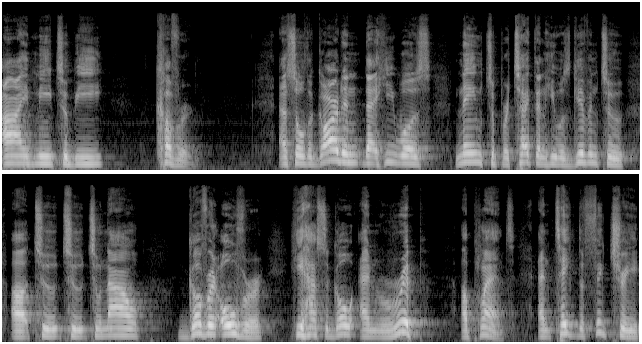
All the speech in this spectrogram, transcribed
I need to be covered. And so the garden that he was named to protect and he was given to, uh, to, to, to now govern over, he has to go and rip a plant and take the fig tree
